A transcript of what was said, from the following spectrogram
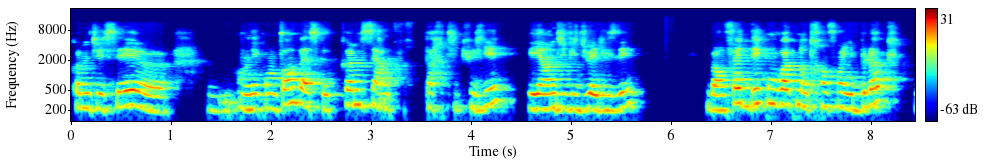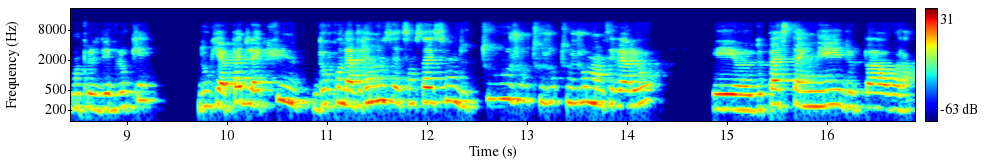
comme tu sais, euh, on est content parce que comme c'est un cours particulier et individualisé, ben en fait, dès qu'on voit que notre enfant il bloque, on peut le débloquer. Donc il n'y a pas de lacune. Donc on a vraiment cette sensation de toujours, toujours, toujours monter vers le haut et euh, de ne pas stagner, de pas voilà.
